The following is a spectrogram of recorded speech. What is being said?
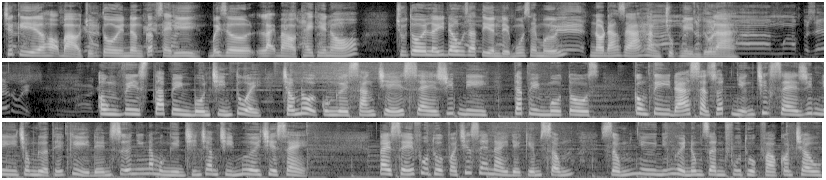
Trước kia họ bảo chúng tôi nâng cấp xe đi, bây giờ lại bảo thay thế nó. Chúng tôi lấy đâu ra tiền để mua xe mới? Nó đáng giá hàng chục nghìn đô la. Ông Vin Tapping, 49 tuổi, cháu nội của người sáng chế xe Jeepney Tapping Motors, Công ty đã sản xuất những chiếc xe Jeepney trong nửa thế kỷ đến giữa những năm 1990 chia sẻ. Tài xế phụ thuộc vào chiếc xe này để kiếm sống, giống như những người nông dân phụ thuộc vào con trâu.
